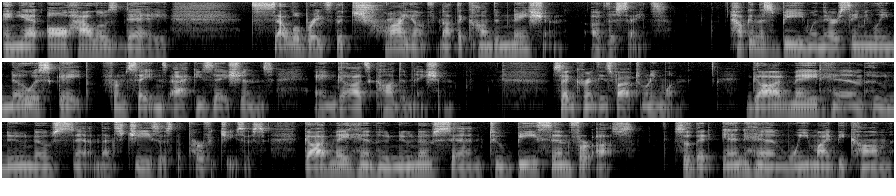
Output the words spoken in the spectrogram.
And yet, All Hallows Day celebrates the triumph, not the condemnation, of the saints. How can this be when there is seemingly no escape from Satan's accusations and God's condemnation? 2 Corinthians 5:21 God made him who knew no sin. That's Jesus, the perfect Jesus. God made him who knew no sin to be sin for us, so that in him we might become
